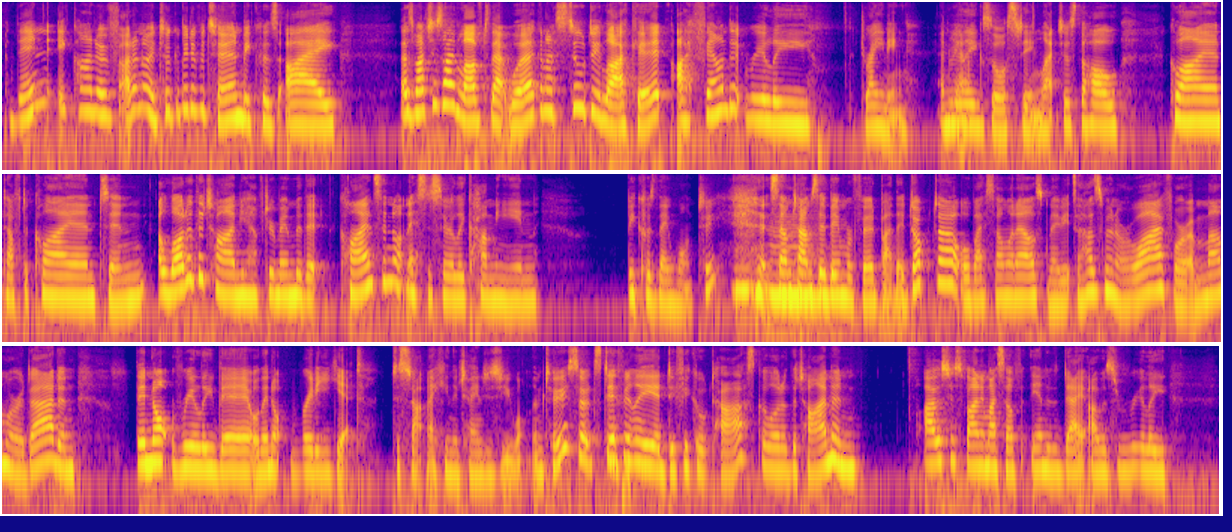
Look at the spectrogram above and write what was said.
then it kind of, I don't know, it took a bit of a turn because I, as much as I loved that work and I still do like it, I found it really draining and really yeah. exhausting. Like just the whole client after client. And a lot of the time, you have to remember that clients are not necessarily coming in because they want to. Sometimes they've been referred by their doctor or by someone else. Maybe it's a husband or a wife or a mum or a dad. And they're not really there or they're not ready yet to start making the changes you want them to. So it's mm-hmm. definitely a difficult task a lot of the time. And I was just finding myself at the end of the day, I was really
